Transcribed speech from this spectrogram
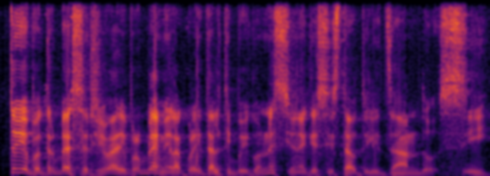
Tuttavia potrebbe esserci vari problemi alla qualità del tipo di connessione che si sta utilizzando, sì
